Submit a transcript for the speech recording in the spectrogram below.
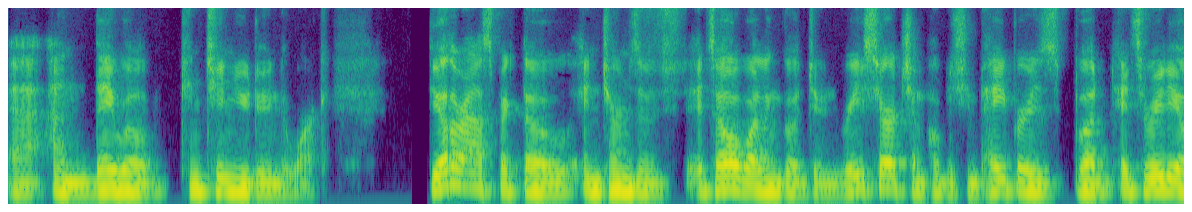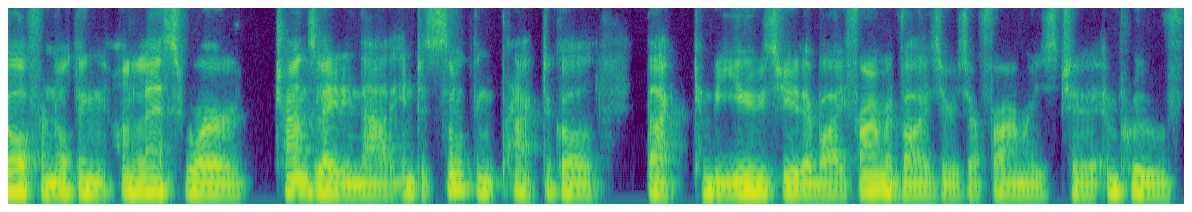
uh, and they will continue doing the work. The other aspect, though, in terms of it's all well and good doing research and publishing papers, but it's really all for nothing unless we're translating that into something practical that can be used either by farm advisors or farmers to improve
